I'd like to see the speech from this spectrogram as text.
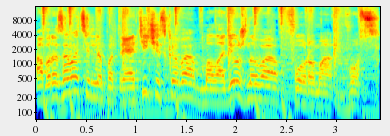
образовательно-патриотического молодежного форума ВОЗ.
